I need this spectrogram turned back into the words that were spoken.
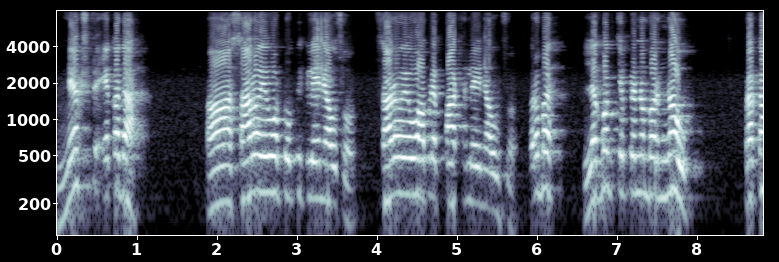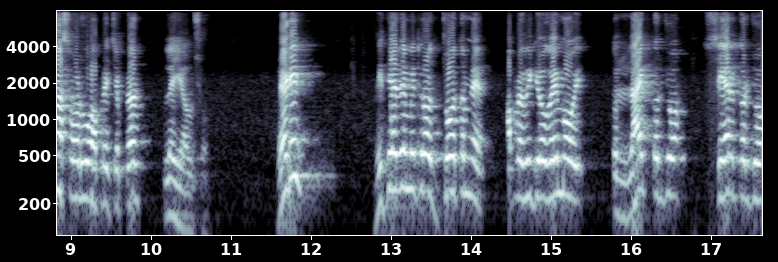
નેક્સ્ટ એકાદા સારો એવો ટોપિક લઈને આવશો. સારો એવો આપણે પાઠ લઈને આવશો બરોબર? લગભગ ચેપ્ટર નંબર નવ પ્રકાશ વાળું આપણે ચેપ્ટર લઈ આવશો. રેડી વિદ્યાર્થી મિત્રો, જો તમને આપણો વીડિયો ગમ્યો હોય, તો લાઈક કરજો શેર કરજો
